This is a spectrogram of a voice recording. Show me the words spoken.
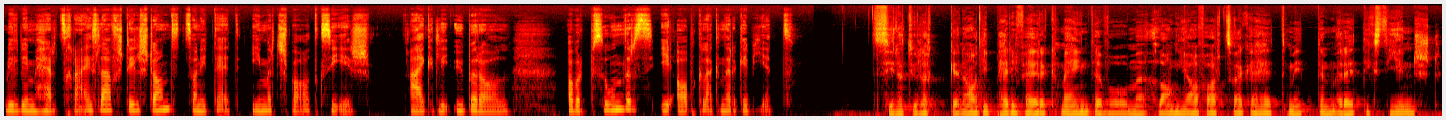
weil beim Herz-Kreislauf-Stillstand die Sanität immer zu spät war. Eigentlich überall, aber besonders in abgelegenen Gebieten. Das sind natürlich genau die peripheren Gemeinden, wo man lange Anfahrtswege hat mit dem Rettungsdienst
